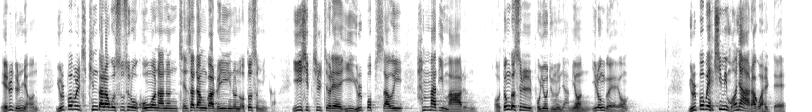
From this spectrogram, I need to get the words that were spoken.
예를 들면 율법을 지킨다라고 스스로 공언하는 제사장과 레위인은 어떻습니까? 27절에 이 율법사의 한마디 말은 어떤 것을 보여주느냐면 이런 거예요. 율법의 핵심이 뭐냐라고 할 때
